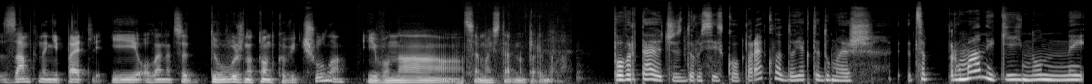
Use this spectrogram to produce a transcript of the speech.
замкнені петлі. І Олена це дивовижно тонко відчула, і вона це майстерно передала. Повертаючись до російського перекладу, як ти думаєш, це роман, який ну не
